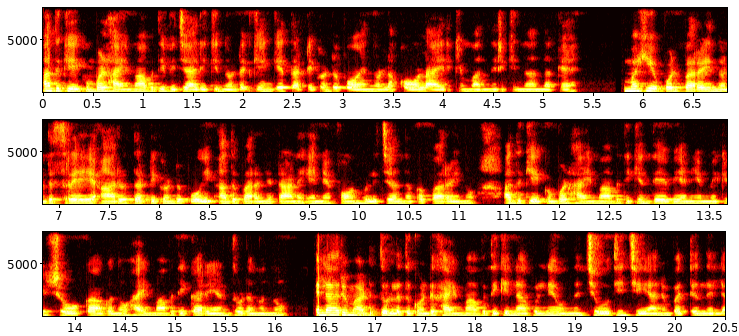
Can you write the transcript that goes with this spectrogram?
അത് കേൾക്കുമ്പോൾ ഹൈമാവതി വിചാരിക്കുന്നുണ്ട് ഗംഗയെ തട്ടിക്കൊണ്ടു പോയെന്നുള്ള കോളായിരിക്കും വന്നിരിക്കുന്നതെന്നൊക്കെ. മഹി അപ്പോൾ പറയുന്നുണ്ട് ശ്രേയെ ആരോ തട്ടിക്കൊണ്ടുപോയി അത് പറഞ്ഞിട്ടാണ് എന്നെ ഫോൺ വിളിച്ചതെന്നൊക്കെ പറയുന്നു. അത് കേൾക്കുമ്പോൾ ഹൈമാവതിക്കും ദേവയാനിയമ്മയ്ക്കും ഷോക്കാകുന്നു ഹൈമാവതി കരയാൻ തുടങ്ങുന്നു. എല്ലാവരും അടുത്തുള്ളത് കൊണ്ട് ഹൈമാവതിക്ക് നകുലിനെ ഒന്നും ചോദ്യം ചെയ്യാനും പറ്റുന്നില്ല.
